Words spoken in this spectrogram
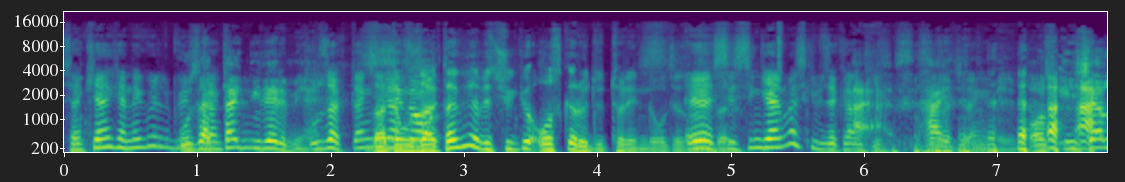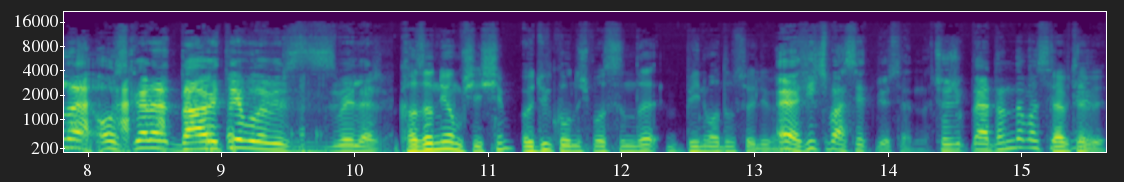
Sen kendi kendine gül. gül Uzaktan kanka. gülerim yani. Uzaktan Zaten güler. uzaktan gidiyor biz çünkü Oscar ödül töreninde olacağız Evet orada. sesin gelmez ki bize kanki. Hayır Uzaktan canım benim. Os- İnşallah Oscar'a davetiye bulabilirsiniz beyler. Kazanıyormuş eşim. Ödül konuşmasında benim adım söylemiyor. Evet hiç bahsetmiyor senden. Çocuklardan da bahsetmiyor. Tabii tabii.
